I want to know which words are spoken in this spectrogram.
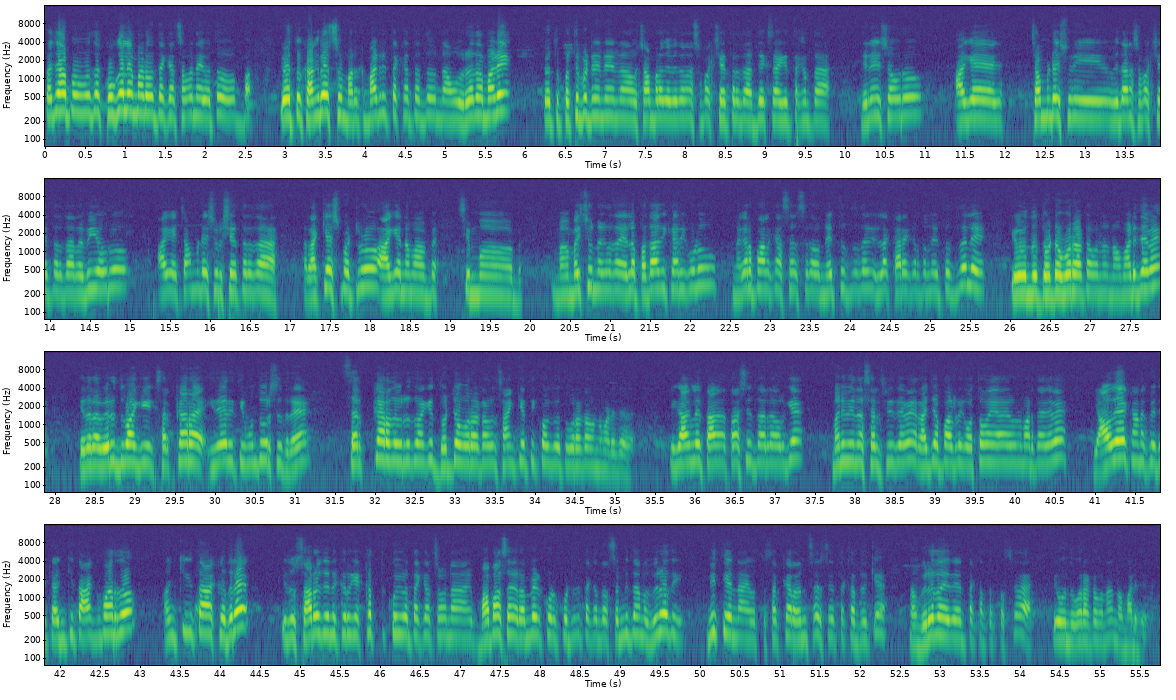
ಪ್ರಜಾಪ್ರಭುತ್ವ ಕೊಗಲೆ ಮಾಡುವಂಥ ಕೆಲಸವನ್ನು ಇವತ್ತು ಇವತ್ತು ಕಾಂಗ್ರೆಸ್ ಮರ್ ಮಾಡಿರ್ತಕ್ಕಂಥದ್ದು ನಾವು ವಿರೋಧ ಮಾಡಿ, ಇವತ್ತು ಪ್ರತಿಭಟನೆ ನಾವು ಚಾಮರಾಜ ವಿಧಾನಸಭಾ ಕ್ಷೇತ್ರದ ಅಧ್ಯಕ್ಷರಾಗಿರ್ತಕ್ಕಂಥ ದಿನೇಶ್ ಅವರು, ಹಾಗೆ ಚಾಮುಂಡೇಶ್ವರಿ ವಿಧಾನಸಭಾ ಕ್ಷೇತ್ರದ ರವಿ ಅವರು, ಹಾಗೆ ಚಾಮುಂಡೇಶ್ವರಿ ಕ್ಷೇತ್ರದ ರಾಕೇಶ್ ಭಟ್ರು, ಹಾಗೆ ನಮ್ಮ ಸಿಮ್ಮ ಮೈಸೂರು ನಗರದ ಎಲ್ಲ ಪದಾಧಿಕಾರಿಗಳು, ನಗರ ಪಾಲಿಕಾ ಸದಸ್ಯರ ನೇತೃತ್ವದಲ್ಲಿ, ಎಲ್ಲ ಕಾರ್ಯಕರ್ತರ ನೇತೃತ್ವದಲ್ಲಿ ಈ ಒಂದು ದೊಡ್ಡ ಹೋರಾಟವನ್ನು ನಾವು ಮಾಡಿದ್ದೇವೆ. ಇದರ ವಿರುದ್ಧವಾಗಿ ಸರ್ಕಾರ ಇದೇ ರೀತಿ ಮುಂದುವರಿಸಿದ್ರೆ ಸರ್ಕಾರದ ವಿರುದ್ಧವಾಗಿ ದೊಡ್ಡ ಹೋರಾಟವನ್ನು, ಸಾಂಕೇತಿಕವಾಗಿ ಇವತ್ತು ಹೋರಾಟವನ್ನು ಮಾಡಿದ್ದೇವೆ. ಈಗಾಗಲೇ ತಹಸೀಲ್ದಾರ್ ಅವರಿಗೆ ಮನವಿಯನ್ನು ಸಲ್ಲಿಸಿದ್ದೇವೆ, ರಾಜ್ಯಪಾಲರಿಗೆ ಒತ್ತಾಯವನ್ನು ಮಾಡ್ತಾ ಇದ್ದೇವೆ. ಯಾವುದೇ ಕಾರಣಕ್ಕೂ ಇದಕ್ಕೆ ಅಂಕಿತ ಹಾಕಬಾರ್ದು. ಅಂಕಿತ ಹಾಕಿದ್ರೆ ಇದು ಸಾರ್ವಜನಿಕರಿಗೆ ಕತ್ತು ಕೊಯ್ಯುವಂಥ ಕೆಲಸವನ್ನು ಬಾಬಾ ಸಾಹೇಬ್ ಅಂಬೇಡ್ಕರ್ ಕೊಟ್ಟಿರ್ತಕ್ಕಂಥ ಸಂವಿಧಾನದ ವಿರೋಧಿ ನೀತಿಯನ್ನು ಇವತ್ತು ಸರ್ಕಾರ ಅನುಸರಿಸಿರ್ತಕ್ಕಂಥದಕ್ಕೆ ನಮ್ಮ ವಿರೋಧ ಇದೆ ಅಂತಕ್ಕಂಥಕ್ಕೋಸ್ಕರ ಈ ಒಂದು ಹೋರಾಟವನ್ನು ನಾವು ಮಾಡಿದ್ದೇವೆ.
